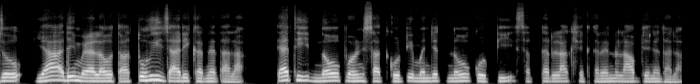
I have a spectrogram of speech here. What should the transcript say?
जो याआधी मिळाला होता तोही जारी करण्यात आला. त्यातही नऊ पॉईंट सात कोटी म्हणजे नऊ कोटी सत्तर लाख शेतकऱ्यांना लाभ देण्यात आला.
